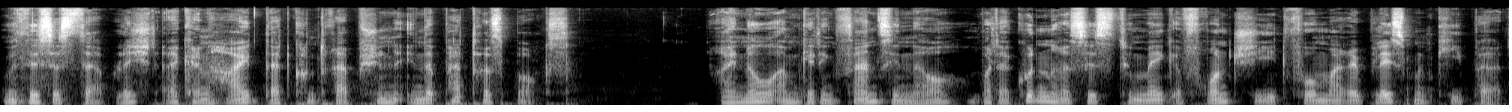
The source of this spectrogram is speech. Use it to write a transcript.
With this established, I can hide that contraption in the pattress box. I know I'm getting fancy now, but I couldn't resist to make a front sheet for my replacement keypad.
